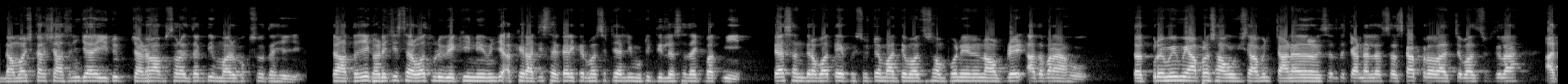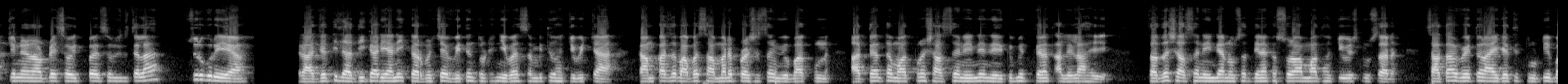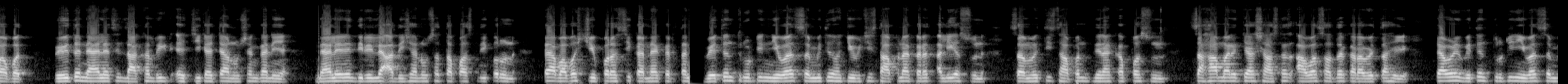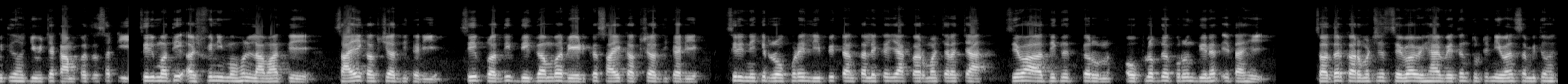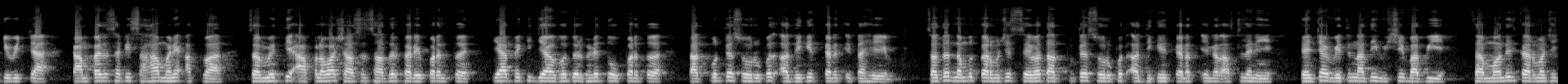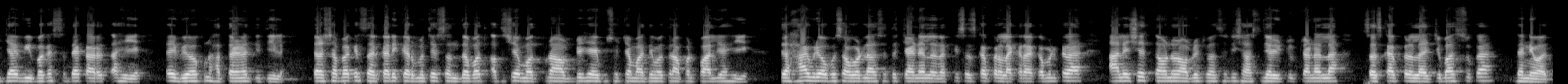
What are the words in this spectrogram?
नमस्कार शासनच्या YouTube channel आप अगदी मार्बक्स होत आहे. तर आताच्या घडीची सर्वात पुढे वेगळी न्यूज म्हणजे अखेर राज्य सरकारी कर्मचारी आली मोठी दिलासादायक बातमी. त्या संदर्भात एपिसोडच्या माध्यमातून संपूर्ण अपडेट आता पण आहो तत्पूर्वी मी आपण सांगू इच्छितो आपण चॅनल नसेल तर चॅनलला सबस्क्राईब करा आजच्या बाजूला आजचे नवीन अपडेट सहित चला. सुरू करूया. राज्यातील अधिकारी आणि कर्मचारी वेतन त्रुटी निवारण समिती चोवीसच्या कामकाजाबाबत सामान्य प्रशासन विभागाकडून अत्यंत महत्त्वपूर्ण शासन निर्णय निर्गमित करण्यात आलेला आहे. सदर शासन निर्णयानुसार दिनांक सोळा मार्च चोवीसनुसार सातवा वेतन आयोगातील त्रुटीबाबत विविध न्यायालयातील दाखल रीट याचिकाच्या अनुषंगाने न्यायालयाने दिलेल्या आदेशानुसार तपासणी करून त्याबाबत शिफारसी करण्याकरिता वेतन त्रुटी निवारण समिती सचिवची स्थापना करण्यात आली असून समिती स्थापन दिनांकापासून सहा महिन्याच्या शासनास आवाज सादर करावायचा आहे. त्यामुळे वेतन त्रुटी निवारण समिती सचिवच्या कामकाजासाठी श्रीमती अश्विनी मोहन लामाते सहाय्यक कक्ष अधिकारी श्री प्रदीप दिगंबर रेडकर सहाय्यक कक्ष अधिकारी श्री निखिल रोकडे लिपिक टंकलेकर या कर्मचाऱ्याच्या सेवा अधिकृत करून उपलब्ध करून देण्यात येत आहे. सदर कर्मचारी सेवा ह्या वेतन तुटी निवारण समिती हकीवीच्या कामकाजासाठी सहा महिने अथवा समिती आपला शासन सादर करेपर्यंत यापैकी जे अगोदर घडेल तोपर्यंत तात्पुरत्या स्वरूपात अधिकृत करण्यात येत आहे. सदर नमूद कर्मचारी सेवा तात्पुरत्या स्वरूपात अधिकृत करण्यात येणार असल्याने त्यांच्या वेतनादी विषय बाबी संबंधित कर्मचारी ज्या विभागात सध्या कार्यरत आहे त्या विभागातून हाताळण्यात येतील. तर अशा प्रकारे सरकारी कर्मचारी संदर्भात अतिशय महत्त्वपूर्ण अपडेट या एपिसोडच्या माध्यमातून आपण पाहिले आहे. तर हा व्हिडिओ आपल्याला आवडला असेल तर चॅनलला नक्की सबस्क्राईब करायला करा कमेंट करा. आलेशात नवनवीन अपडेट पाहण्यासाठी शासनाच्या युट्यूब चॅनलला सबस्क्राईब करायला अजिबात चुका. धन्यवाद.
